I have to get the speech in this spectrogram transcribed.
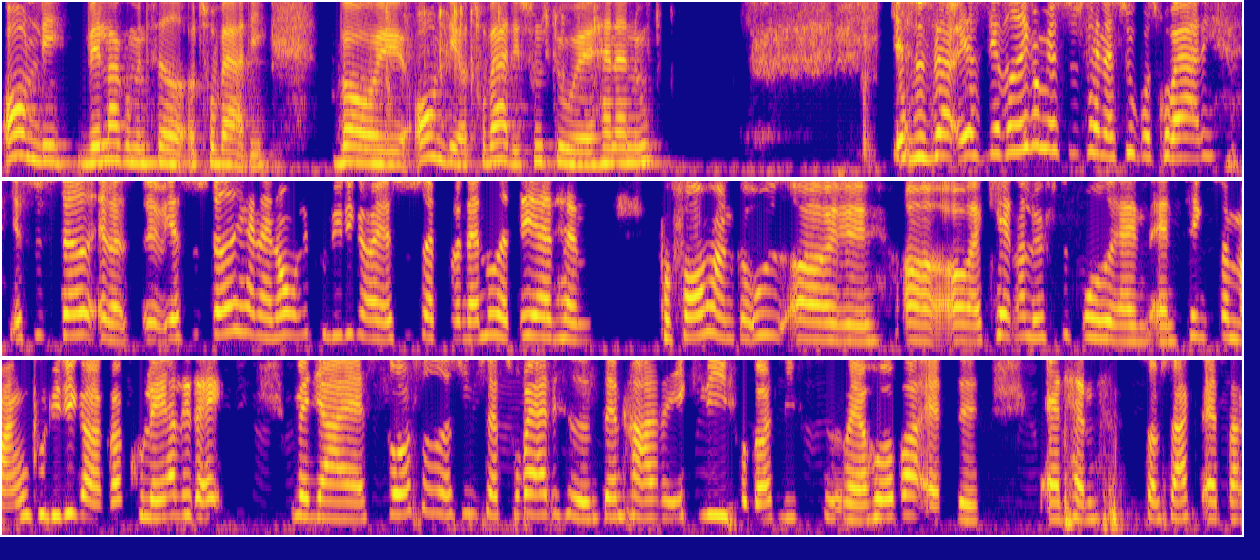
ordentlig, velargumenteret og troværdig. Hvor øh, ordentlig og troværdig synes du, øh, han er nu? Jeg, synes, jeg, jeg ved ikke, om jeg synes, han er super troværdig. Jeg synes stadig, eller, øh, jeg synes stadig, han er en ordentlig politiker, og jeg synes at blandt andet, at det, at han på forhånd går ud og, øh, og, og erkender løftebrud er en, er en ting, som mange politikere godt kunne lære lidt af. Men jeg er skuffet og synes, at troværdigheden, den har det ikke lige for godt lige for tiden. Og jeg håber, at, øh, at han, som sagt, at der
